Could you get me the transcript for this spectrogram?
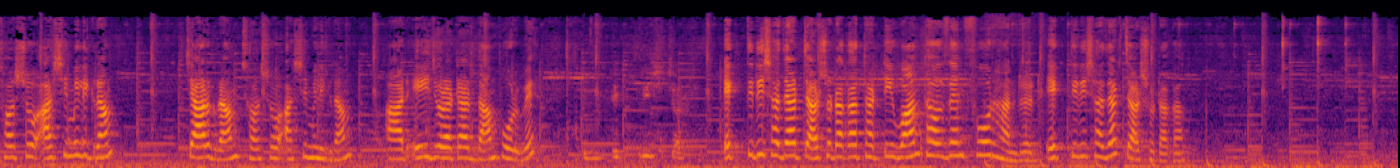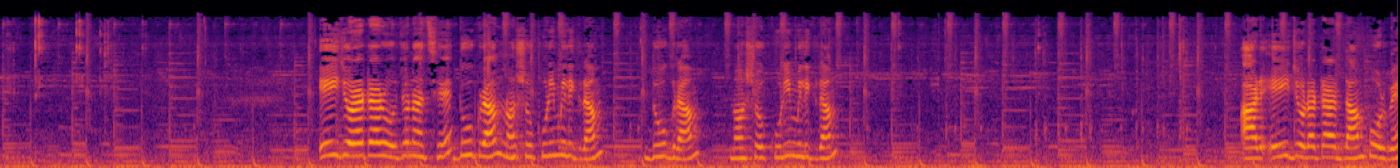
ছশো আশি মিলিগ্রাম। চার গ্রাম ছশো আশি মিলিগ্রাম। আর এই জোড়াটার দাম পড়বে একত্রিশ হাজার চারশো। টাকা thirty one thousand four hundred একত্রিশ হাজার চারশো টাকা। এই জোড়াটার ওজন আছে দু গ্রাম নশো কুড়ি মিলিগ্রাম, দু গ্রাম নশো কুড়ি মিলিগ্রাম। আর এই জোড়াটার দাম পড়বে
